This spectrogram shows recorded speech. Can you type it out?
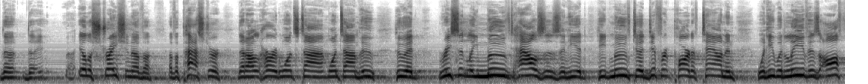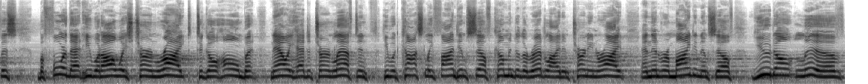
the, the illustration of a, of a pastor that I heard once time, one time who, who had recently moved houses and he had, he'd moved to a different part of town. And when he would leave his office, before that, he would always turn right to go home, but now he had to turn left. And he would constantly find himself coming to the red light and turning right and then reminding himself, You don't live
